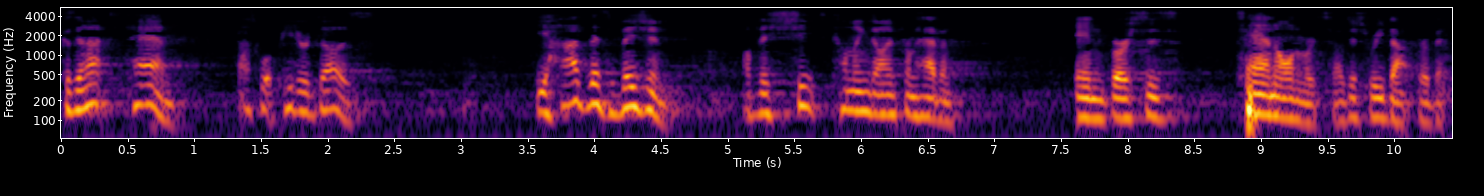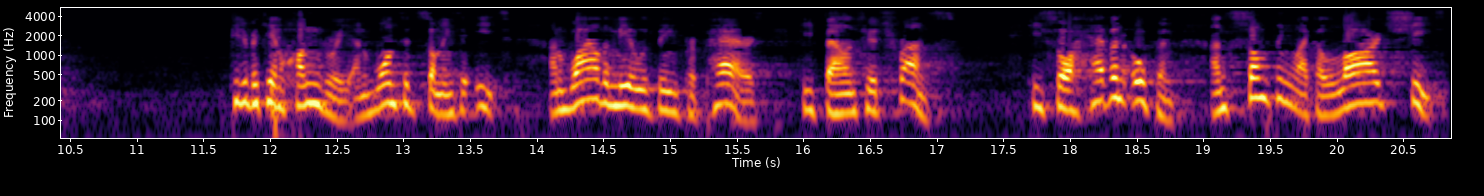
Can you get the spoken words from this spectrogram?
Because in Acts 10, that's what Peter does. He has this vision of this sheet coming down from heaven in verses 10 onwards. I'll just read that for a bit. Peter became hungry and wanted something to eat. And while the meal was being prepared, he fell into a trance. He saw heaven open and something like a large sheet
